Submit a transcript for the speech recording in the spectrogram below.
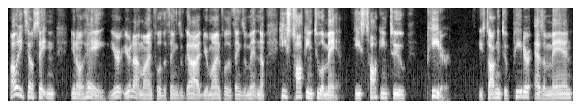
Why would he tell Satan, you know, hey, you're you're not mindful of the things of God, you're mindful of the things of men? No, he's talking to a man. He's talking to Peter. He's talking to Peter as a man,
